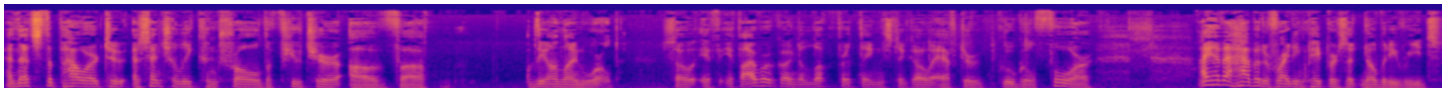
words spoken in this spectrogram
And that's the power to essentially control the future of, uh, of the online world. So if, if I were going to look for things to go after Google for, I have a habit of writing papers that nobody reads.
